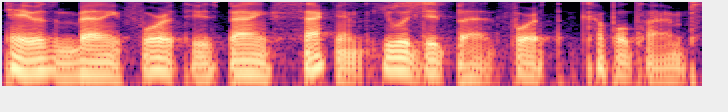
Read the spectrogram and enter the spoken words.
He wasn't batting fourth. He was batting second. He would did bat fourth a couple times.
